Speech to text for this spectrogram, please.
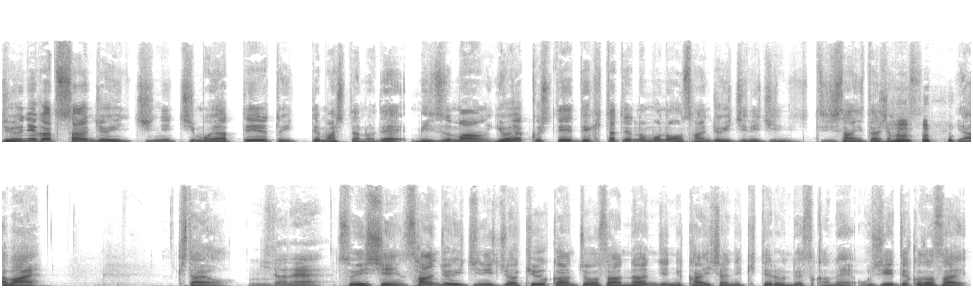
12月31日もやっていると言ってましたので、水まん予約して出来たてのものを31日に持参いたします。やばい。来たよ。来たね。推進31日は休館長さん何時に会社に来てるんですかね教えてください。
